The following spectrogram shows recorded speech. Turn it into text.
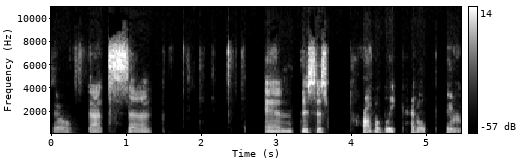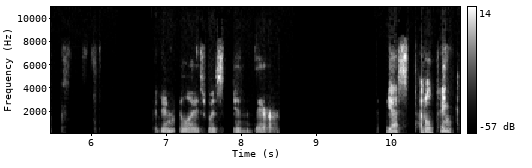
So that's, uh, and this is probably petal pink. I didn't realize was in there. But yes, petal pink.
